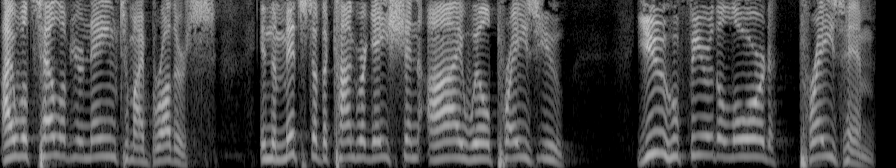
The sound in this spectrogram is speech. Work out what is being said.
I will tell of your name to my brothers. In the midst of the congregation, I will praise you. You who fear the Lord, praise him.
